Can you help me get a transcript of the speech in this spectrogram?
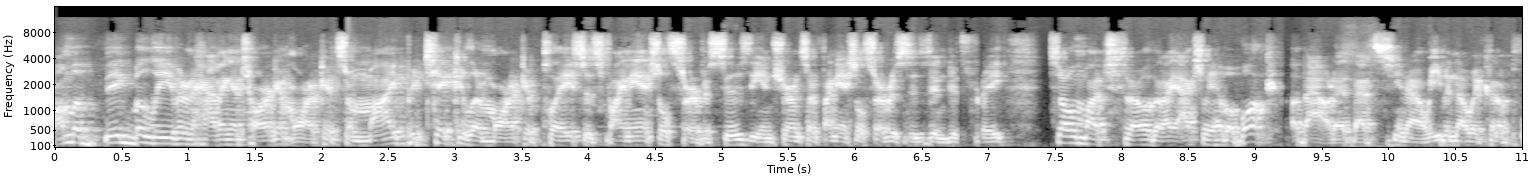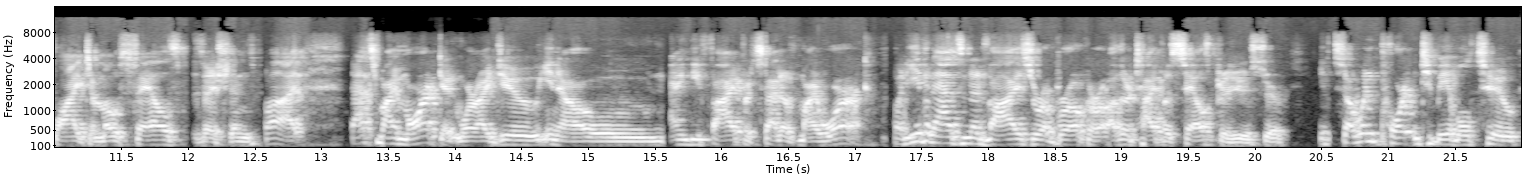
I'm a big believer in having a target market. So my particular marketplace is financial services, the insurance and financial services industry. So much so that I actually have a book about it. That's, you know, even though it could apply to most sales positions, but that's my market where I do, you know, 95% of my work. But even as an advisor, a broker, or other type of sales producer, it's so important to be able to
